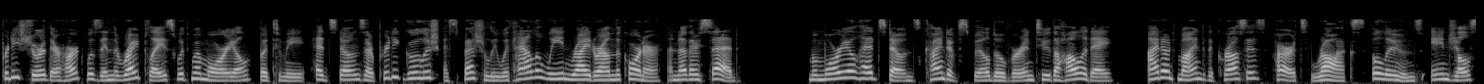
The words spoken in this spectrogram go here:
Pretty sure their heart was in the right place with memorial, but to me, headstones are pretty ghoulish, especially with Halloween right around the corner, another said. Memorial headstones kind of spilled over into the holiday. I don't mind the crosses, hearts, rocks, balloons, angels,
